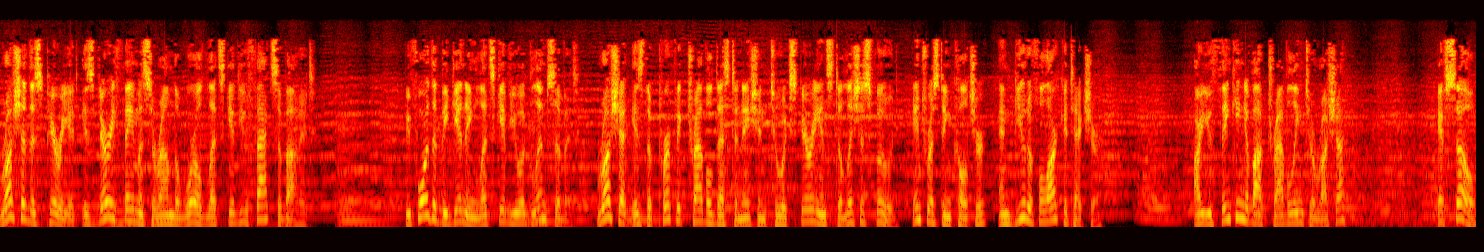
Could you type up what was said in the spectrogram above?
Russia this period is very famous around the world let's give you facts about it. Before the beginning let's give you a glimpse of it. Russia is the perfect travel destination to experience delicious food, interesting culture, and beautiful architecture. Are you thinking about traveling to Russia? If so,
